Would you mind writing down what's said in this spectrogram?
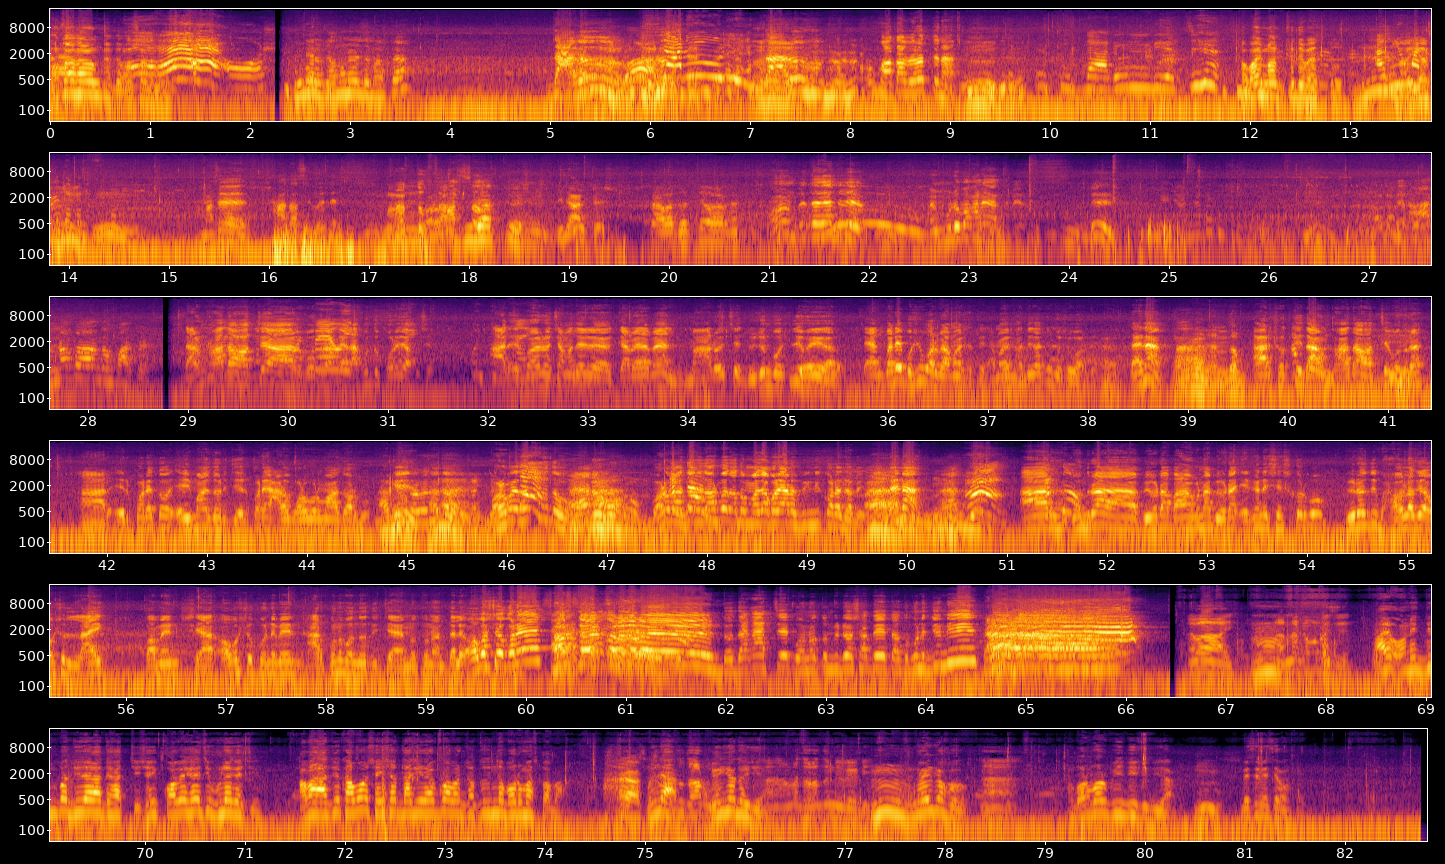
অসাধারণ খেতে অসাধারণ। হ্যাঁ ও কেমন হয়েছে মাছটা? দারুণ। দারুণ। কথা বেরোচ্ছে না। দারুণ দিয়েছে। সবাই মাছ খেতে ব্যস্ত। মাছের স্বাদ আছে বুঝলেন মারাত্মক বিরাট টেস্ট। আবার ধরতে খাচ্ছে হ্যাঁ বেঁচে যাচ্ছে আমি মুড়ো বাগানে যাচ্ছে রান্না তো একদম পারফেক্ট দারুণ খাওয়া দাওয়া হচ্ছে আর বন্ধুরা বেলা কিন্তু পড়ে যাচ্ছে। আর এরপরে রয়েছে আমাদের ক্যামেরাম্যান মা রয়েছে দুজন বসলেই হয়ে গেল। একবারে বসে পড়বে আমার সাথে। আমাকে খাতে খাতে বসে পড়বে। তাই না? একদম। আর সত্যি দারুণ খাওয়া দাওয়া হচ্ছে বন্ধুরা। আর এরপরে তো এই মাছ ধরছি এরপরে আরও বড় বড় মাছ ধরবো। বড় মাছ ধরবো তো? বড় মাছ যখন ধরবো তত মজা করে আরও পিকনিক করা যাবে। তাই না? আর বন্ধুরা ভিডিওটা বাড়াবো না ভিডিওটা এখানে শেষ করব। ভিডিও যদি ভালো লাগে অবশ্যই লাইক কমেন্ট শেয়ার অবশ্যই করে নেবেন। আর কোনো বন্ধু যদি চ্যানেল নতুন আন তাহলে অবশ্যই করে সাবস্ক্রাইব করে নেবেন। তো দেখা যাচ্ছে কোন নতুন ভিডিওর সাথে ততক্ষণের জন্য ভাই রান্না কেমন হয়েছে? আরে অনেকদিন পর দিদা রাতে খাচ্ছি সেই কবে খেয়েছি ভুলে গেছি। আবার আজকে খাব সেই সাথে লাগিয়ে রাখব আবার যতদিন না বড় মাছ পাবা। বুঝলা। সেই হয়েছে। হ্যাঁ আমরা ধরার জন্য রেডি হুম এই দেখো। হ্যাঁ। বড় বড় পিস দিয়েছি দিদা। হুম। বেছে বেছে আমাকে।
